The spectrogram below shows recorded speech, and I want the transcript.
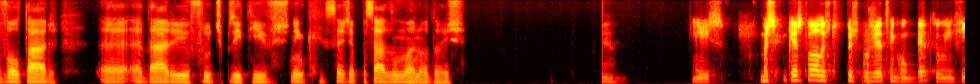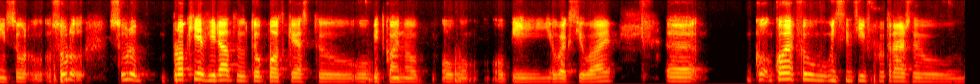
voltar a, a dar frutos positivos, nem que seja passado um ano ou dois. É, é isso. Mas queres falar dos teus projetos em concreto? Enfim, sobre, sobre, sobre para o que é virado o teu podcast, o, o Bitcoin ou o UX UI, uh, qual é que foi o incentivo por trás do,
